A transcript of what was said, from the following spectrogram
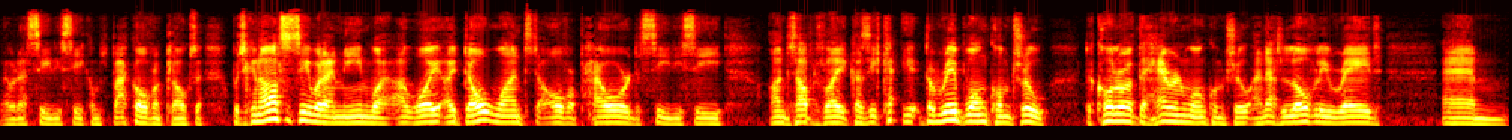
Now that CDC comes back over and cloaks it. But you can also see what I mean, why, uh, why I don't want to overpower the CDC on the top of the flight, because the rib won't come through. The colour of the heron won't come through, and that lovely red um,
